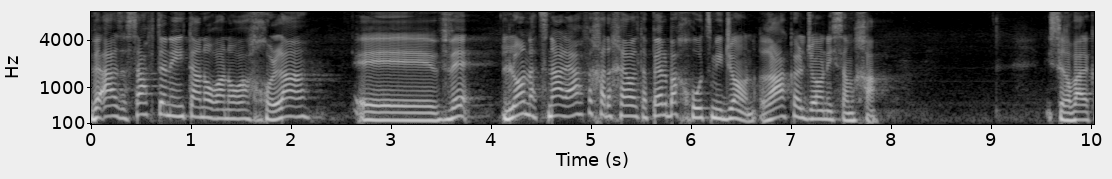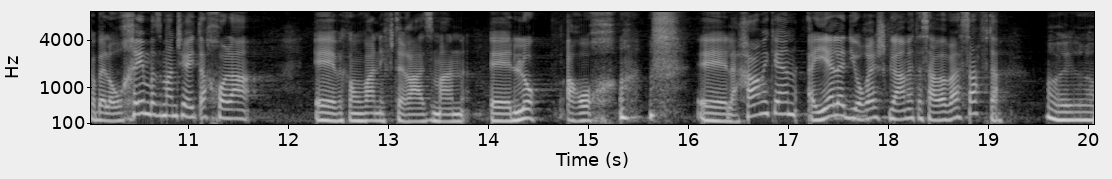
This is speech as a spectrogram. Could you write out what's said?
ואז הסבתא נהייתה נורא נורא חולה, אה, ולא נתנה לאף אחד אחר לטפל בה חוץ מג'ון, רק על ג'ון היא שמחה. היא סירבה לקבל אורחים בזמן שהיא הייתה חולה, אה, וכמובן נפטרה זמן אה, לא ארוך לאחר מכן. הילד יורש גם את הסבא והסבתא. אוי לא.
